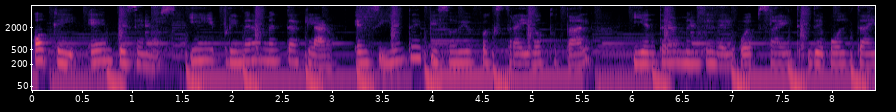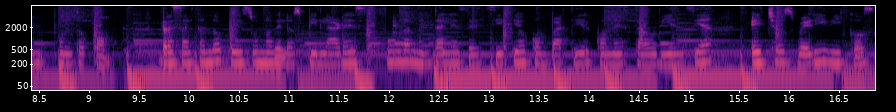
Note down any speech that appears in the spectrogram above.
Ok, empecemos. Y primeramente aclaro, el siguiente episodio fue extraído total y enteramente del website TheBallTime.com, resaltando que es uno de los pilares fundamentales del sitio compartir con esta audiencia hechos verídicos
